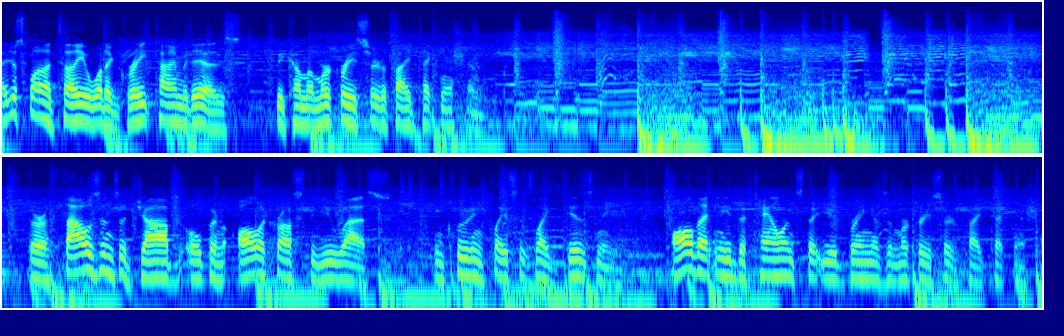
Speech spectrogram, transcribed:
I just want to tell you what a great time it is to become a Mercury certified technician. There are thousands of jobs open all across the U.S., including places like Disney, all that need the talents that you'd bring as a Mercury certified technician.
